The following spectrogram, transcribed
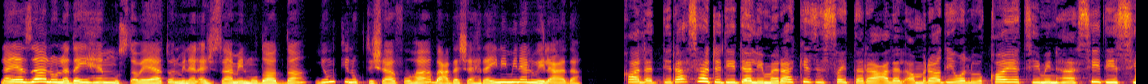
لا يزال لديهم مستويات من الأجسام المضادة يمكن اكتشافها بعد شهرين من الولادة. قالت دراسة جديدة لمراكز السيطرة على الأمراض والوقاية منها CDC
